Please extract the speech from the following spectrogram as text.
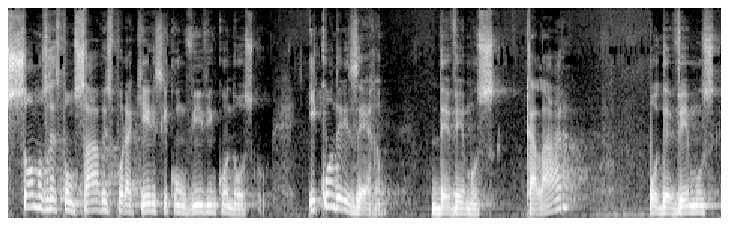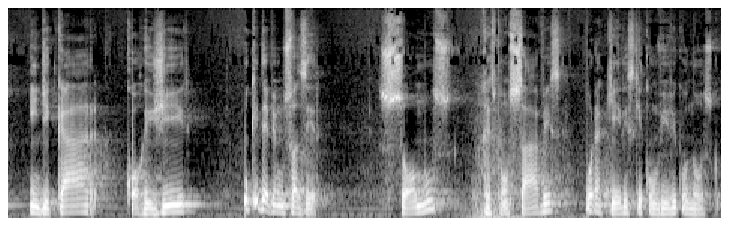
somos responsáveis por aqueles que convivem conosco. E quando eles erram, devemos calar ou devemos indicar, corrigir? O que devemos fazer? Somos responsáveis por aqueles que convivem conosco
